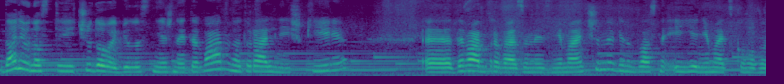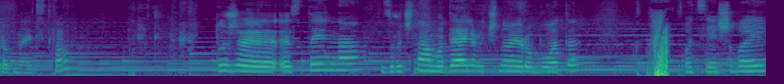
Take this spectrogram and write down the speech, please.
Далі у нас стоїть чудовий білосніжний диван в натуральній шкірі. Е, Диван привезений з Німеччини, він, власне, і є німецького виробництва. Дуже е, стильна, зручна модель ручної роботи. Оці шви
